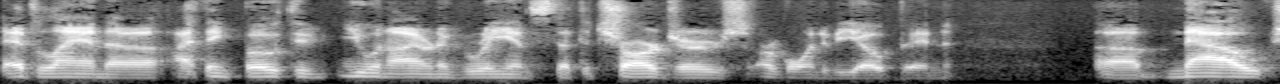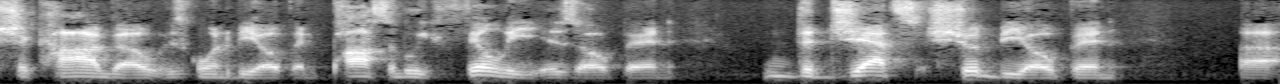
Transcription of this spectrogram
Atlanta. I think both of you and I are in agreement that the Chargers are going to be open. Uh, now Chicago is going to be open. Possibly Philly is open. The Jets should be open. Uh,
